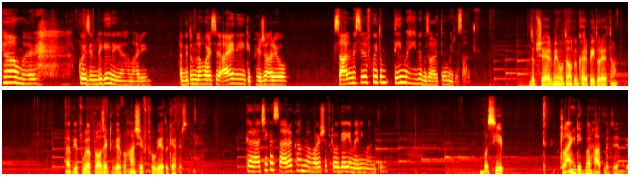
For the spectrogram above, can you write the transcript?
क्या उम्र? कोई ज़िंदगी नहीं है हमारी। अभी तुम लाहौर से आए नहीं कि फिर जा रहे हो। साल में सिर्फ़ कोई तुम तीन महीने गुजारते हो मेरे साथ। जब शहर में होता हूँ तो घर पे ही तो रहता हूँ। अब ये पूरा प्रोजेक्ट अगर वहाँ शिफ्ट हो गया तो क्या कर सकते हैं? कराची का सारा काम लाहौर शिफ्ट हो गया ये मैं नहीं मानती। बस ये क्लाइंट एक बार हाथ लग जाए मेरे।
